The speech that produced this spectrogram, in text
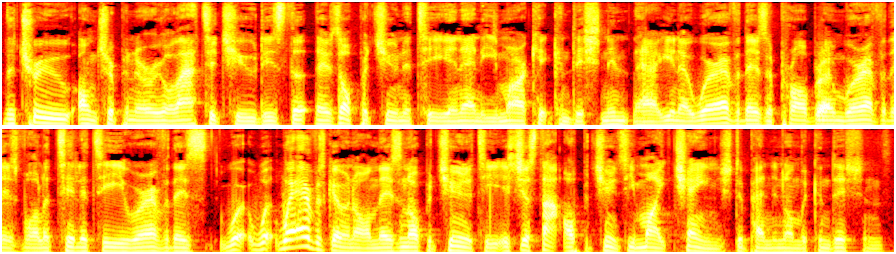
the true entrepreneurial attitude is that there's opportunity in any market condition in there. You know, wherever there's a problem, wherever there's volatility, wherever there's wh- wherever's going on, there's an opportunity. It's just that opportunity might change depending on the conditions.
